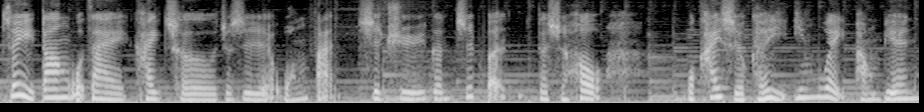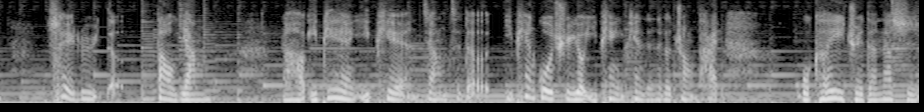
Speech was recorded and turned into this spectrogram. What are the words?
所以当我在开车就是往返市区跟知本的时候，我开始可以因为旁边翠绿的稻秧，然后一片一片这样子的，一片过去又一片一片的那个状态。我可以觉得那是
